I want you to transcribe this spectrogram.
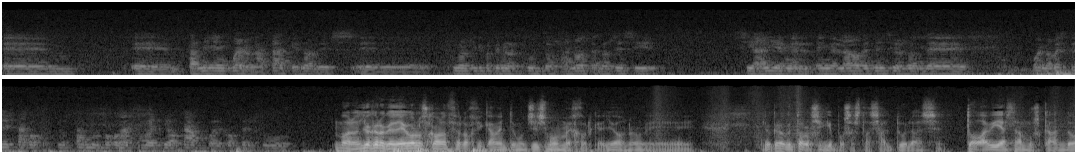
eh, eh, también, bueno, en ataque, ¿no? Les, eh, uno de los equipos que menos puntos anota. No sé si, si ahí en el, en el lado defensivo es donde, bueno, ves que le está costando un poco más, como decía Ocampo, el coger su, Bueno, yo creo que Diego los conoce lógicamente muchísimo mejor que yo, ¿no? Eh, yo creo que todos los equipos a estas alturas todavía están buscando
